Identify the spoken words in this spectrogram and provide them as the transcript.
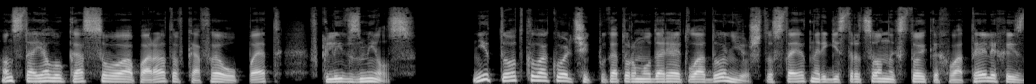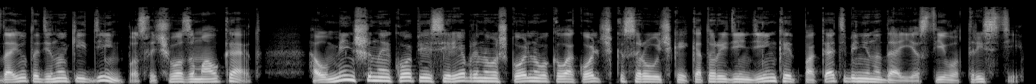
он стоял у кассового аппарата в кафе у Пэт в Кливз Миллс. Не тот колокольчик, по которому ударяют ладонью, что стоят на регистрационных стойках в отелях и издают одинокий день, после чего замолкают, а уменьшенная копия серебряного школьного колокольчика с ручкой, который день-денькает, пока тебе не надоест его трясти.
